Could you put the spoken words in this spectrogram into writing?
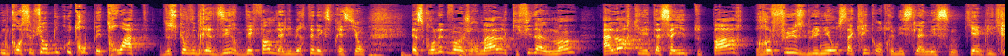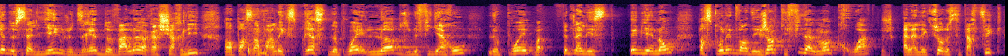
une conception beaucoup trop étroite de ce que voudrait dire défendre la liberté d'expression? Est-ce qu'on est devant un journal qui finalement alors qu'il est assailli de toutes parts, refuse l'union sacrée contre l'islamisme, qui impliquerait de s'allier, je dirais, de valeur à Charlie, en passant par l'Express, le Point, l'Obs, le Figaro, le Point. faites la liste. Eh bien non, parce qu'on est devant des gens qui finalement croient, à la lecture de cet article,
